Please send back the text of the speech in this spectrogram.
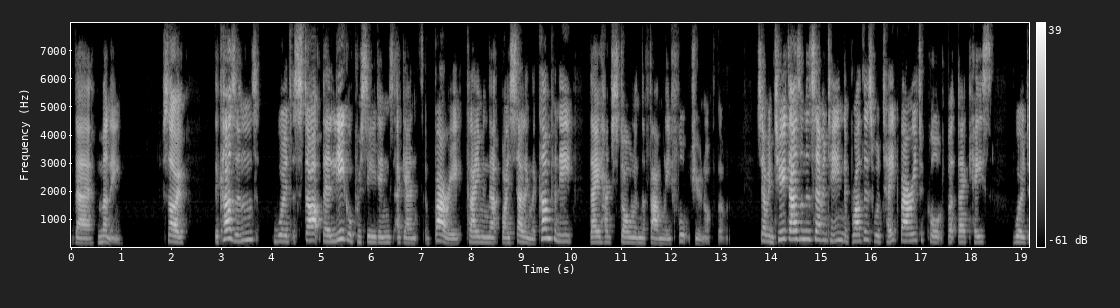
their money. So the cousins would start their legal proceedings against Barry, claiming that by selling the company, they had stolen the family fortune off them. So in 2017, the brothers would take Barry to court, but their case would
